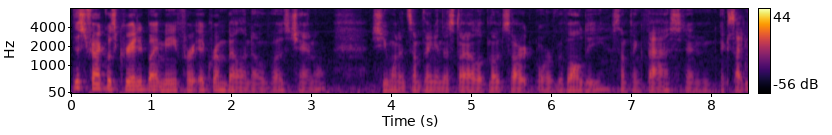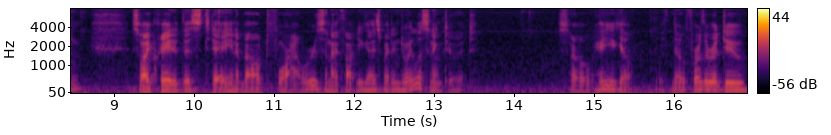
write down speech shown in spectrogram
This track was created by me for Ikram Belanova's channel. She wanted something in the style of Mozart or Vivaldi, something fast and exciting. So I created this today in about four hours, and I thought you guys might enjoy listening to it. So here you go. With no further ado,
